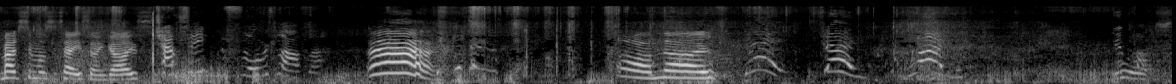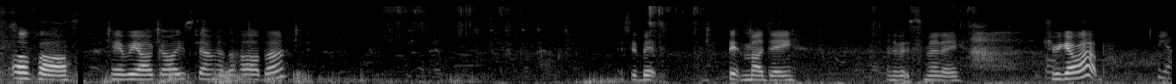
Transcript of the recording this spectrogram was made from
Madison wants to tell you something, guys. Chelsea, the floor is lava. Ah! Oh no. Three, two, one. You pass. Here we are, guys, down at the harbour. It's a bit, bit muddy and a bit smelly. Should we go up? Yeah.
